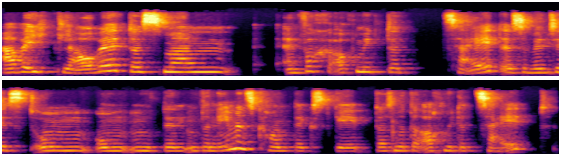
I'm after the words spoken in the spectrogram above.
aber ich glaube, dass man einfach auch mit der Zeit, also wenn es jetzt um, um, um den Unternehmenskontext geht, dass man da auch mit der Zeit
